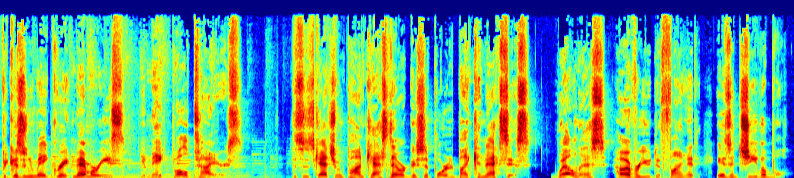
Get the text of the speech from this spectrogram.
because when you make great memories, you make bald tires. The Saskatchewan Podcast Network is supported by Conexus. Wellness, however you define it, is achievable.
